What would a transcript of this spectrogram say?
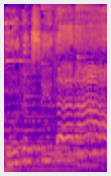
couldn't see that I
